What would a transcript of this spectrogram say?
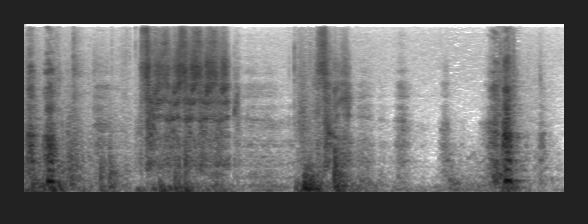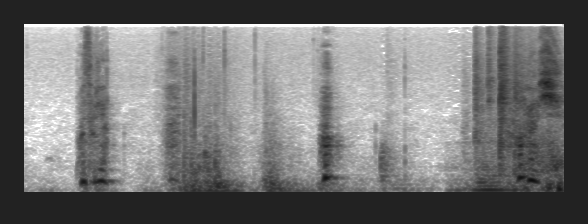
어? 소리, 소리, 소리, 소리, 소리. 소리. 어? 뭔 소리야? 어? 어, 씨.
